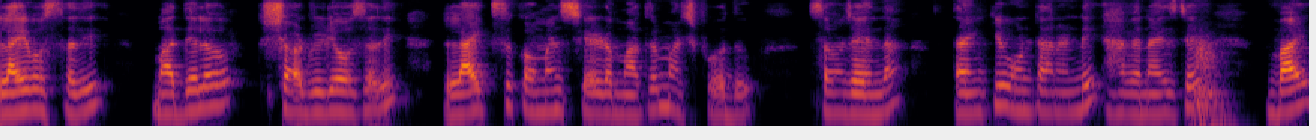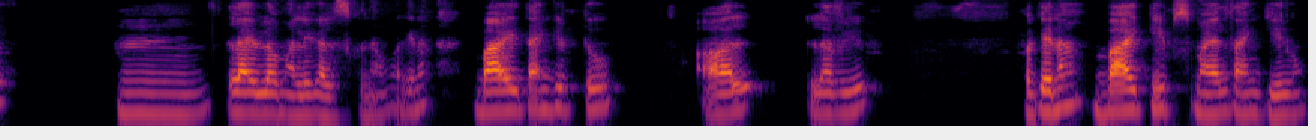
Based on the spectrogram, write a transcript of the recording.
లైవ్ వస్తుంది. మధ్యలో షార్ట్ వీడియో వస్తుంది. లైక్స్ కామెంట్స్ చేయడం మాత్రం మర్చిపోవద్దు. సమజైందా థ్యాంక్ యూ ఉంటానండి. Have a nice day bye లైవ్లో మళ్ళీ కలుసుకుందాం ఓకేనా? Bye thank you to all love you ఓకేనా? Bye keep smile thank you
